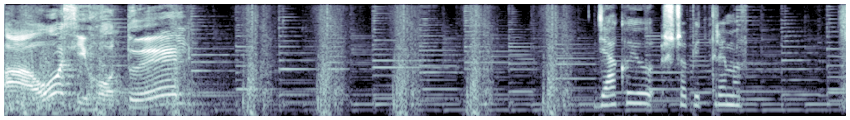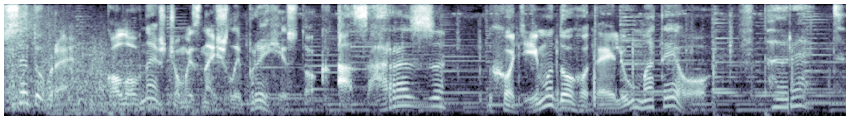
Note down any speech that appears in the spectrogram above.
А ось і готель. Дякую, що підтримав. Все добре. Головне, що ми знайшли прихисток. А зараз ходімо до готелю Матео. Вперед.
